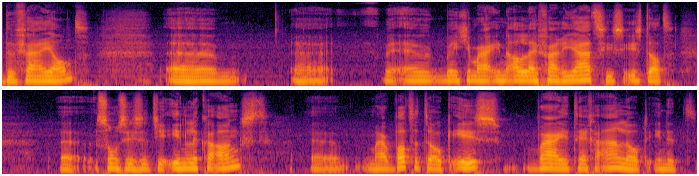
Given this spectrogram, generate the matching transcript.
de vijand. ehm, beetje maar in allerlei variaties is dat... soms is het je innerlijke angst. Uh, maar wat het ook is, waar je tegenaan loopt in het,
